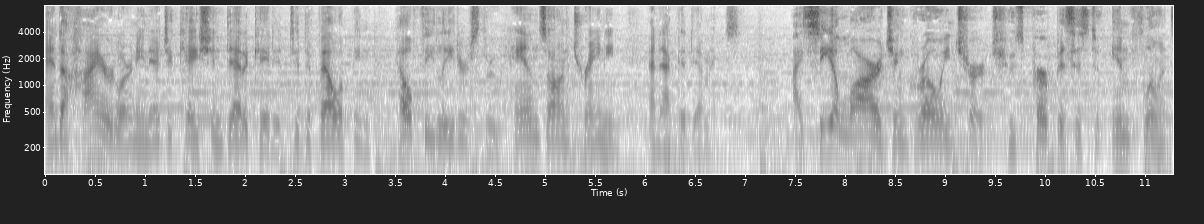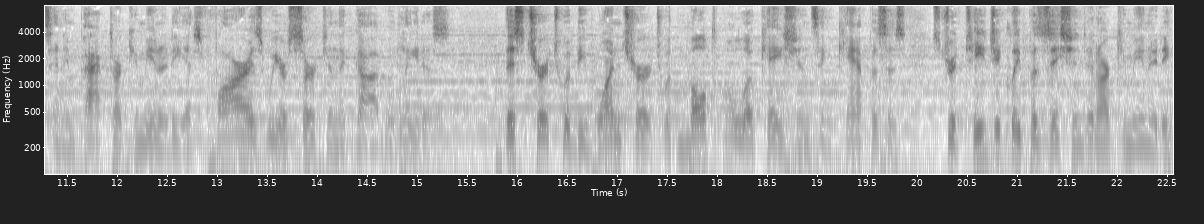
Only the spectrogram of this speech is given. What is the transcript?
and a higher learning education dedicated to developing healthy leaders through hands on training and academics. I see a large and growing church whose purpose is to influence and impact our community as far as we are certain that God would lead us. This church would be one church with multiple locations and campuses strategically positioned in our community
